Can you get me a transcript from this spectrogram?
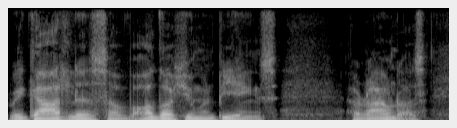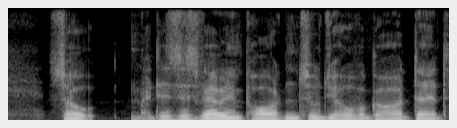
regardless of other human beings around us. So, this is very important to Jehovah God that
